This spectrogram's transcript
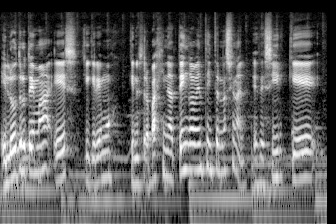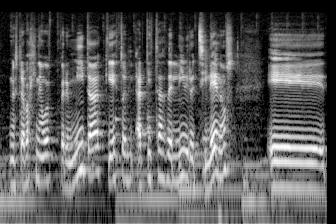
El otro tema es que queremos que nuestra página tenga venta internacional, es decir, que nuestra página web permita que estos artistas del libro chilenos eh,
